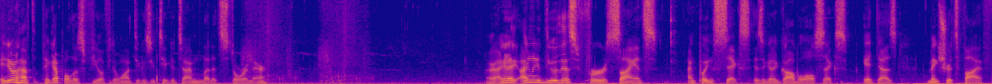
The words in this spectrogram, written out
And you don't have to pick up all this fuel if you don't want to, because you take your time and let it store in there. All right, I'm gonna I'm gonna do this for science. I'm putting six. Is it gonna gobble all six? It does. Make sure it's five.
